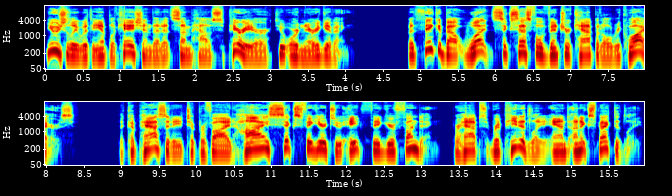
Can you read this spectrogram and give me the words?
usually with the implication that it's somehow superior to ordinary giving. But think about what successful venture capital requires the capacity to provide high six figure to eight figure funding, perhaps repeatedly and unexpectedly,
